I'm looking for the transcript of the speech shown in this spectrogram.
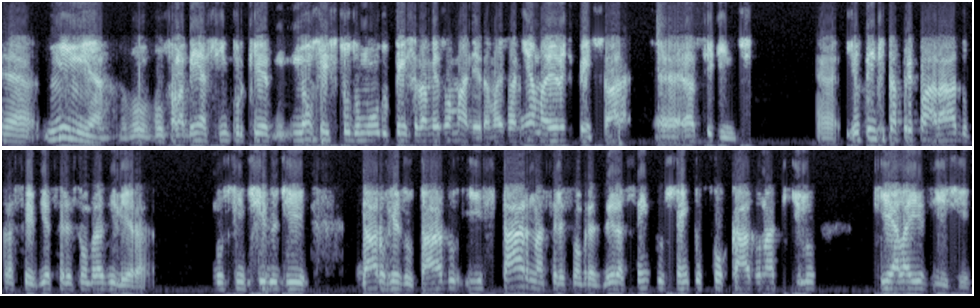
é, minha, vou, vou, falar bem assim, porque não sei se todo mundo pensa da mesma maneira, mas a minha maneira de pensar é, é a seguinte: é, eu tenho que estar preparado para servir a seleção brasileira, no sentido de dar o resultado e estar na seleção brasileira 100% focado naquilo que ela exige.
